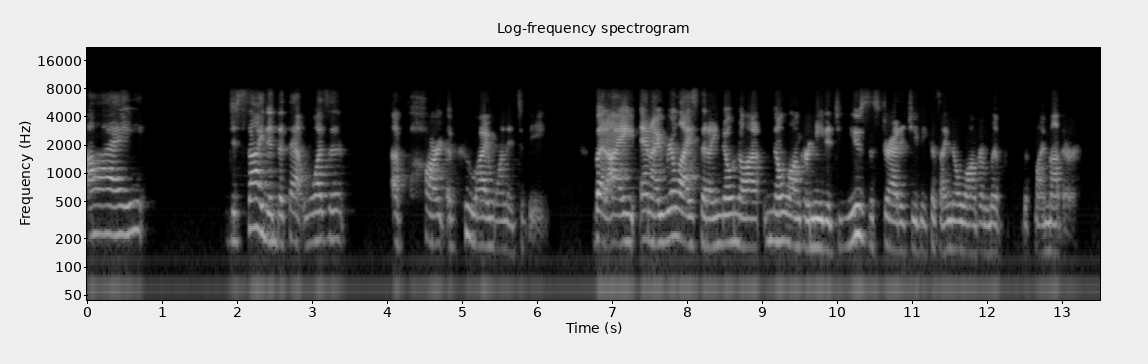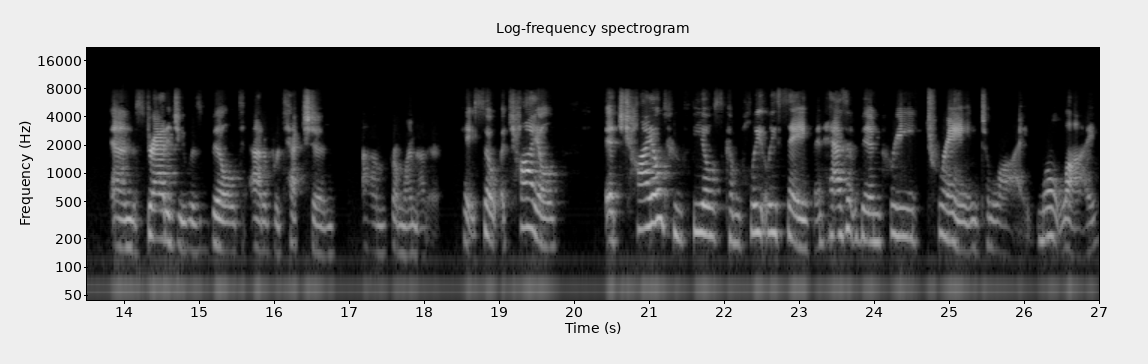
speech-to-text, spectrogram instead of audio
I decided that that wasn't a part of who I wanted to be. But I and I realized that I no not no longer needed to use the strategy because I no longer lived with my mother, and the strategy was built out of protection um, from my mother. Okay, so a child a child who feels completely safe and hasn't been pre-trained to lie won't lie.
